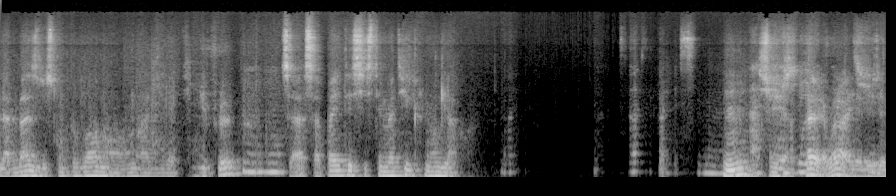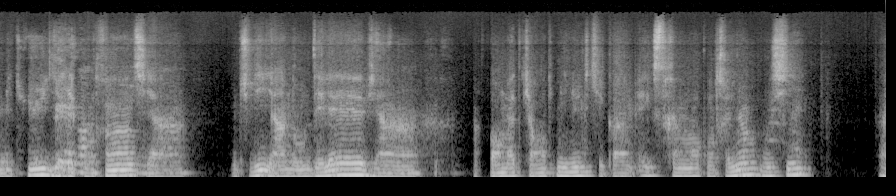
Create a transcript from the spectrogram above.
la base de ce qu'on peut voir dans, la didactique du FLE, mm-hmm. ça n'a pas été systématique loin de là. Mmh. Et après, voilà, il y a des habitudes, il y a des contraintes, il y a, comme tu dis, il y a un nombre d'élèves, il y a un, format de 40 minutes qui est quand même extrêmement contraignant aussi. Euh,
